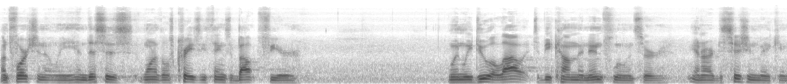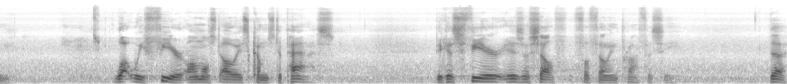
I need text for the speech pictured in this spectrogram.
Unfortunately, and this is one of those crazy things about fear, when we do allow it to become an influencer in our decision making, what we fear almost always comes to pass. Because fear is a self fulfilling prophecy. The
